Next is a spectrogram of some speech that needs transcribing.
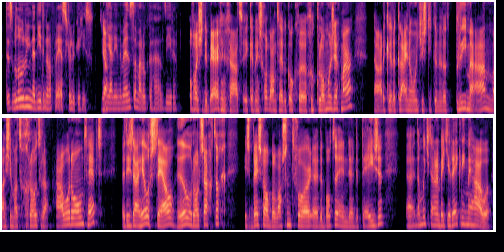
Het is de bedoeling dat iedereen op reis gelukkig is. Ja. Niet alleen de mensen, maar ook de huisdieren. Of als je de bergen gaat. Ik heb in Schotland heb ik ook eh, geklommen, zeg maar. Nou, de hele kleine hondjes die kunnen dat prima aan. Maar als je een wat grotere, oudere hond hebt, het is daar heel stijl, heel rotsachtig. Is best wel belastend voor eh, de botten en de, de pezen. Eh, dan moet je daar een beetje rekening mee houden.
